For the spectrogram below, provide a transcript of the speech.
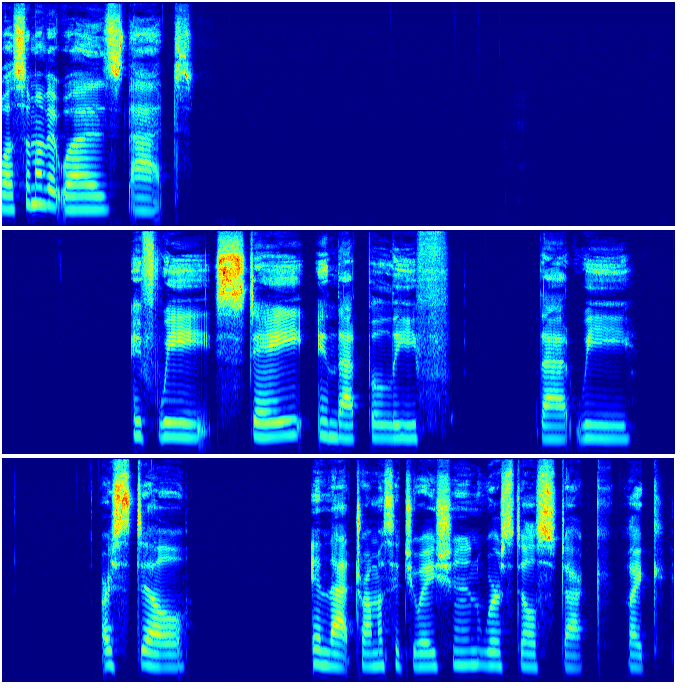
Well, some of it was that if we stay in that belief that we are still in that trauma situation, we're still stuck. Like,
